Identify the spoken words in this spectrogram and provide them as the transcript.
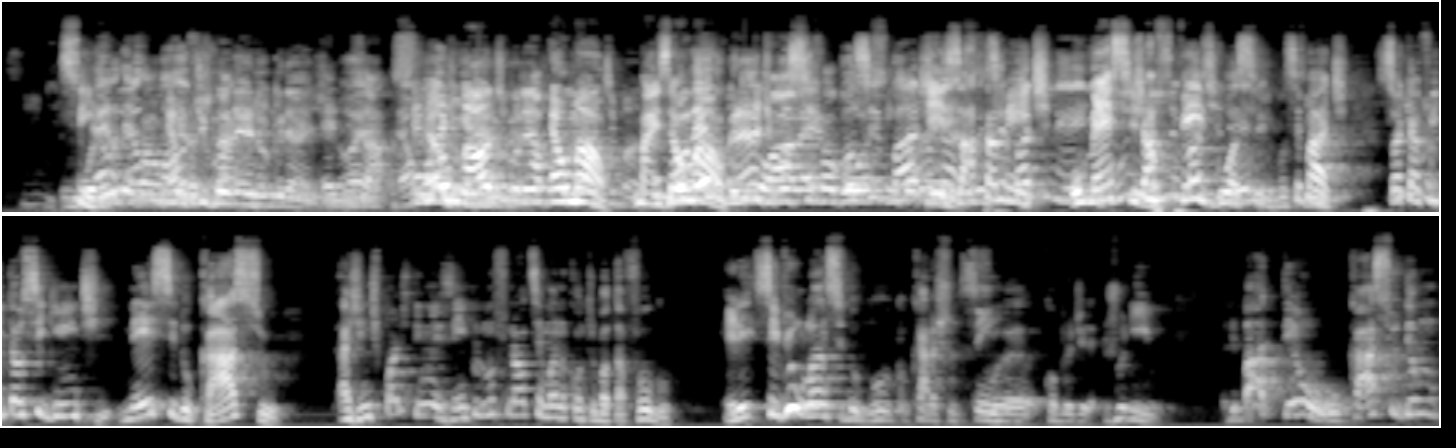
Sim. Sim. goleiro É- é levar um um mal de goleiro grande, é não é? É um É mal um de mal goleiro de grande. É o mal, grande, mano. mas é o Goleiro mal. grande, você, leva gol você assim, bate Exatamente. você bate nele. o Messi já fez gol assim, você bate. Só que a fita é o seguinte, nesse do Cássio, a gente pode ter um exemplo no final de semana contra o Botafogo. Ele, você viu o lance do gol que o cara chutou, Sim. eh, cobrou direto? Juninho. Ele bateu, o Cássio deu um,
